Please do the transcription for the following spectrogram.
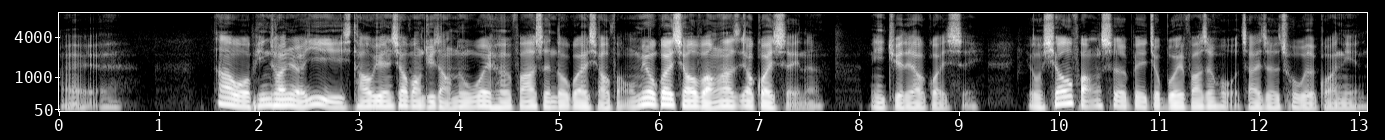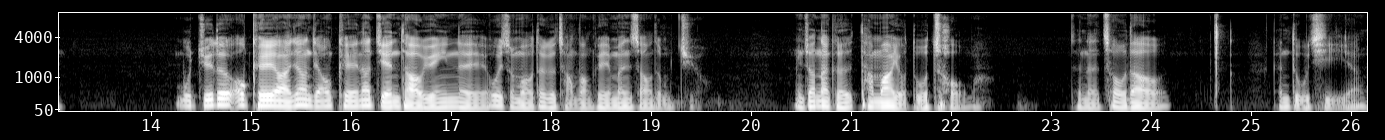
哎。那我频传惹议，桃园消防局长怒，为何发生都怪消防？我没有怪消防，那要怪谁呢？你觉得要怪谁？有消防设备就不会发生火灾，这是错误的观念。我觉得 OK 啊，这样讲 OK。那检讨原因呢？为什么这个厂房可以闷烧这么久？你知道那个他妈有多臭吗？真的臭到跟毒气一样。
